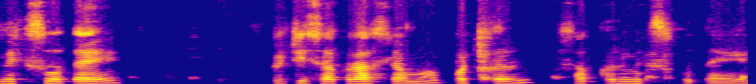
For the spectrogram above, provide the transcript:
मिक्स होत आहे. पिठी साखर असल्यामुळे पटकन साखर मिक्स होत आहे.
